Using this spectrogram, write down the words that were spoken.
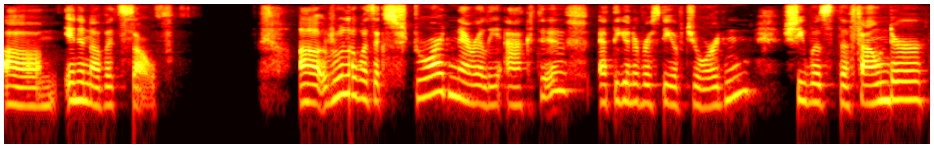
um, in and of itself. Uh, Rula was extraordinarily active at the University of Jordan. She was the founder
